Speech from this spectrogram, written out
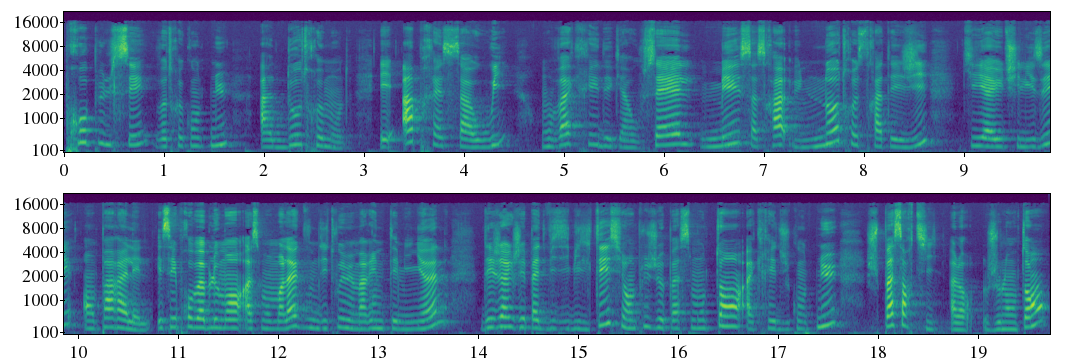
propulser votre contenu à d'autres mondes. Et après ça, oui, on va créer des carousels, mais ça sera une autre stratégie qui à utiliser en parallèle. Et c'est probablement à ce moment-là que vous me dites oui mais Marine t'es mignonne, déjà que j'ai pas de visibilité, si en plus je passe mon temps à créer du contenu, je suis pas sortie. Alors je l'entends,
